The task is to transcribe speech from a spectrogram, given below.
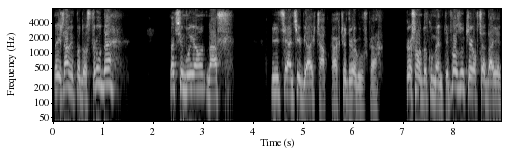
Dojeżdżamy pod Ostrudę, zatrzymują nas milicjanci w białych czapkach czy drogówkach. Proszą o dokumenty wozu, kierowca daje e,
